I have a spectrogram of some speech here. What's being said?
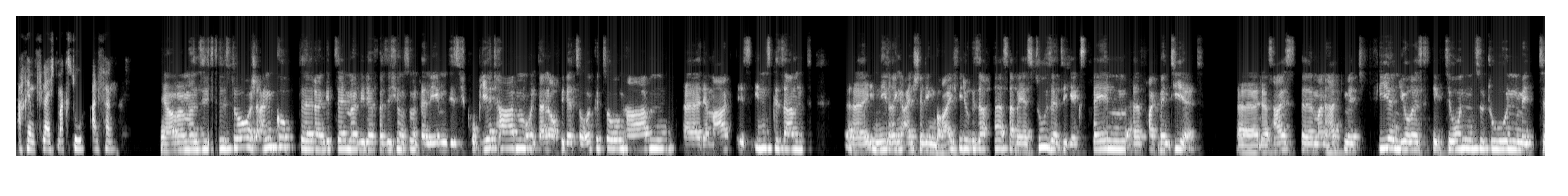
Achim, vielleicht magst du anfangen. Ja, wenn man sich historisch anguckt, äh, dann gibt es ja immer wieder Versicherungsunternehmen, die sich probiert haben und dann auch wieder zurückgezogen haben. Äh, der Markt ist insgesamt äh, im niedrigen einstelligen Bereich, wie du gesagt hast, aber er ist zusätzlich extrem fragmentiert. Äh, das heißt, äh, man hat mit vielen Jurisdiktionen zu tun, mit äh,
